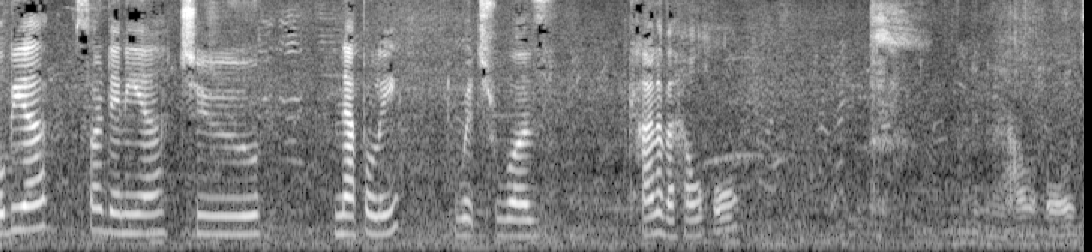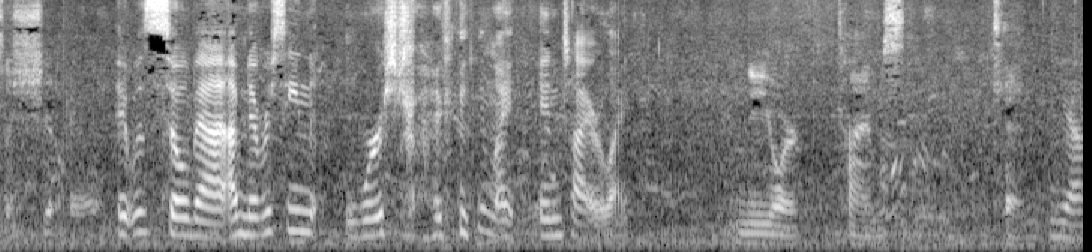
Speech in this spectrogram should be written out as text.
Olbia, Sardinia to Napoli, which was kind of a hellhole. Not even a hellhole, it's a shithole. It was so bad. I've never seen worse driving in my entire life. New York times 10. Yeah,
